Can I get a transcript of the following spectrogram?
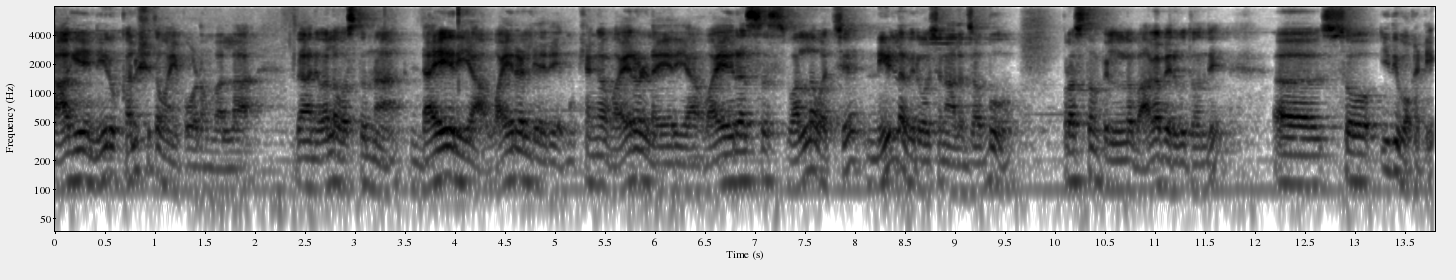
తాగే నీరు కలుషితం అయిపోవడం వల్ల దానివల్ల వస్తున్న డయేరియా వైరల్ డయేరియా ముఖ్యంగా వైరల్ డయేరియా వైరసెస్ వల్ల వచ్చే నీళ్ళ విరోచనాల జబ్బు ప్రస్తుతం పిల్లల్లో బాగా పెరుగుతుంది. సో ఇది ఒకటి.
